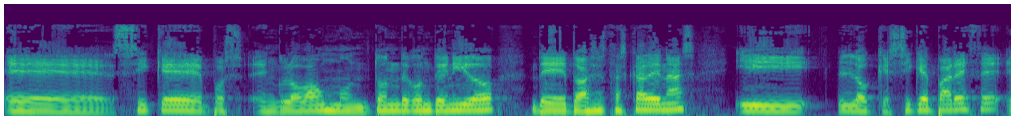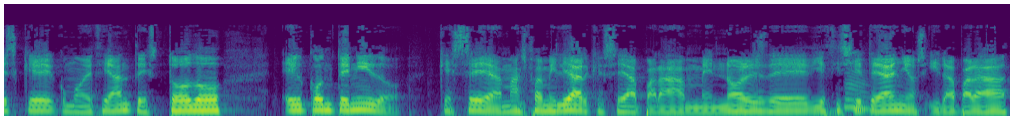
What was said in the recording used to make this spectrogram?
eh, sí que pues engloba un montón de contenido de todas estas cadenas y lo que sí que parece es que, como decía antes, todo el contenido que sea más familiar, que sea para menores de 17 años, irá para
